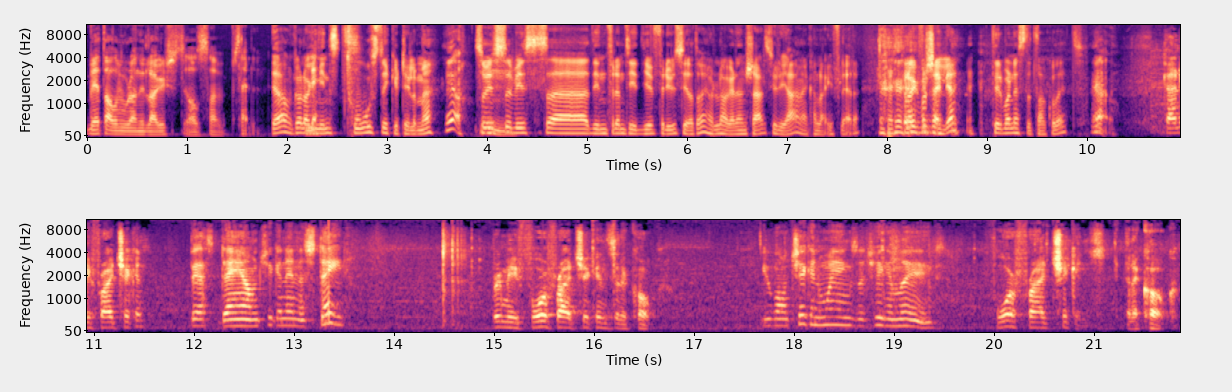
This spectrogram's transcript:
vet alle hvordan de lager salsa selv. Ja, Du kan lage Lett. minst to stykker til og med. Ja. Så hvis, hvis uh, din fremtidige fru sier at «Oi, du lager den sjøl, sier du ja, men jeg kan lage flere. Kan lage forskjellige til vår neste tacodate. Ja. any fried chicken? Best damn chicken in the state. Bring me four fried chickens and a Coke. You want chicken wings or chicken legs? Four fried chickens and a Coke.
